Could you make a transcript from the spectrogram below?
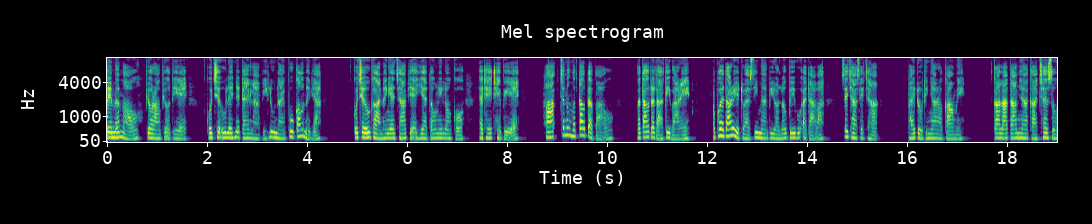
ပင်မမအောင်ပျော်တော်ပျော်သေးတယ်။ကိုချစ်ဦးလည်းနှစ်တိုင်းလာပြီးလှူနိုင်ပိုကောင်းနေဗျာ။ကိုချစ်ဦးကနိုင်ငံခြားပြည်အရက်သုံးလေးလုံးကိုလက်ထဲထည့်ပေးတယ်။ဟာကျွန်တော်မတောက်တတ်ပါဘူး။မတောက်တတ်တာသိပါတယ်။အဖွဲသားတွေအတွက်စီမံပြီးတော့လုပ်ပေးဖို့အပ်တာပါ။စိတ်ချစိတ်ချဘိုက်တို့ဒီညတော့ကောင်းပြီ။ကာလာသားများကချက်ဆို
